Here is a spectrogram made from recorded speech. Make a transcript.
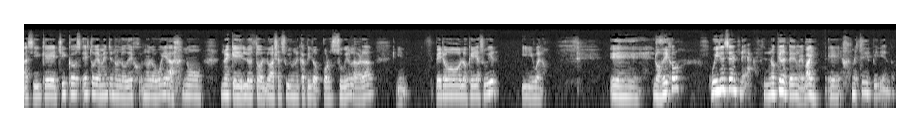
Así que chicos, esto obviamente no lo dejo, no lo voy a, no, no es que lo, lo haya subido en el capítulo por subir, la verdad. pero lo quería subir y bueno. Eh, los dejo. Cuídense. No quiero despedirme. Bye. Eh, me estoy despidiendo.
